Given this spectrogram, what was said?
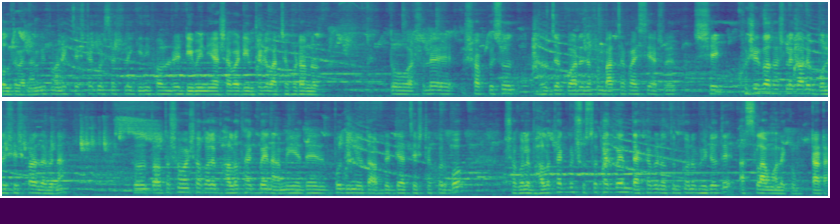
বলতে পারেন। আমি কিন্তু অনেক চেষ্টা করছি আসলে গিনি ফলের ডিমে নিয়ে আসা বা ডিম থেকে বাচ্চা ফোটানোর। তো আসলে সব কিছু ধৈর্যের পরে যখন বাচ্চা পাইছি, আসলে সেই খুশির কথা আসলে কাউকে বলে শেষ করা যাবে না। তো তত সময় সকলে ভালো থাকবেন, আমি এদের প্রতিনিয়ত আপডেট দেওয়ার চেষ্টা করব। সকলে ভালো থাকবেন, সুস্থ থাকবেন, দেখাবে নতুন কোনো ভিডিওতে। আসসালামু আলাইকুম, টাটা।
